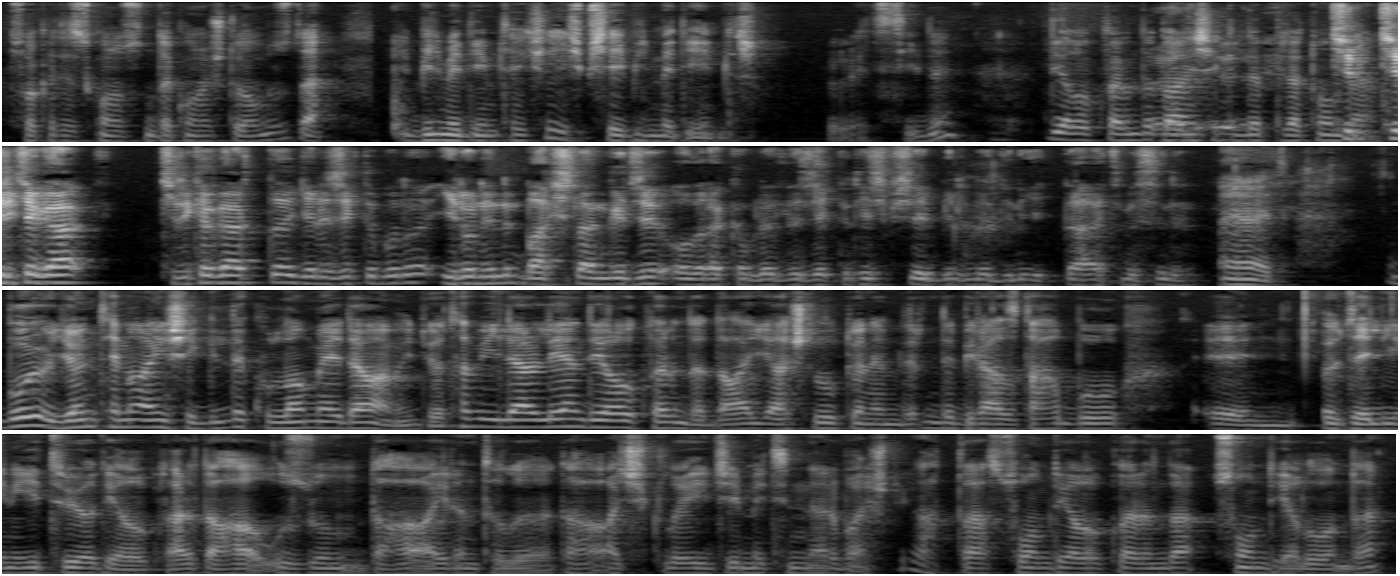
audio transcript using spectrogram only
Sokrates konusunda konuştuğumuzda bilmediğim tek şey hiçbir şey bilmediğimdir öğretisiydi. Diyaloglarında da aynı şekilde Platon Kir- Kierkegaard, Kierkegaard da gelecekte bunu ironinin başlangıcı olarak kabul edilecektir. Hiçbir şey bilmediğini iddia etmesini. Evet. Bu yöntemi aynı şekilde kullanmaya devam ediyor. Tabii ilerleyen diyaloglarında daha yaşlılık dönemlerinde biraz daha bu e, özelliğini yitiriyor diyaloglar. Daha uzun, daha ayrıntılı, daha açıklayıcı metinler başlıyor. Hatta son diyaloglarında, son diyaloğunda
